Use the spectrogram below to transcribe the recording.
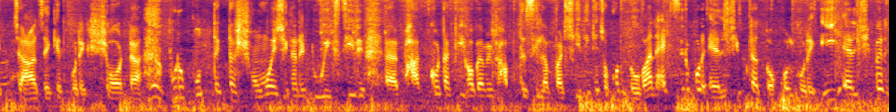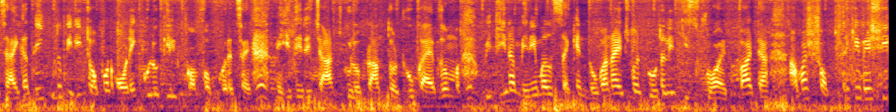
পরে চার্জ একের পর এক শট পুরো প্রত্যেকটা সময় সেখানে টু এক্সির ভাগ্যটা কি হবে আমি ভাবতেছিলাম। বাট সেদিকে যখন নোভান এক্সের উপর এলশিপটা দখল করে, এই এলশিপের জায়গাতেই কিন্তু মিনি টপর অনেকগুলো কিল কনফার্ম করেছে। মেহেদির চার্জগুলো প্রান্ত ঢুকা একদম উইদিন আ মিনিমাল সেকেন্ড নোভান nova knights were totally destroyed but আমার সব থেকে বেশি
